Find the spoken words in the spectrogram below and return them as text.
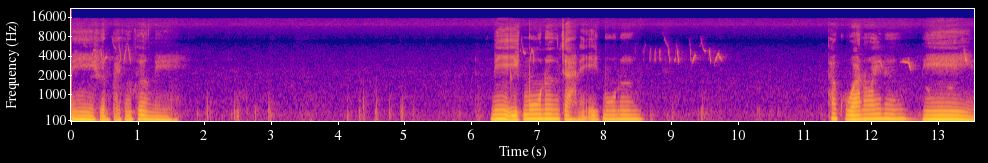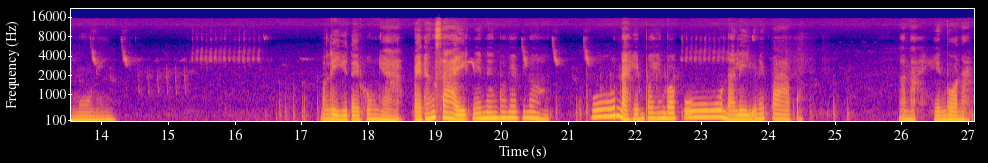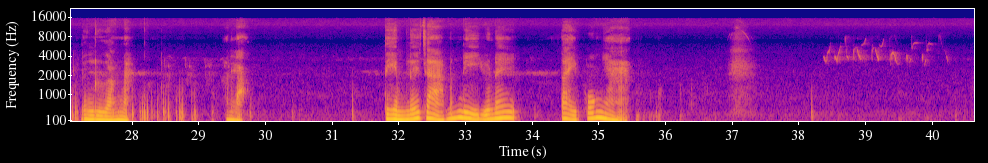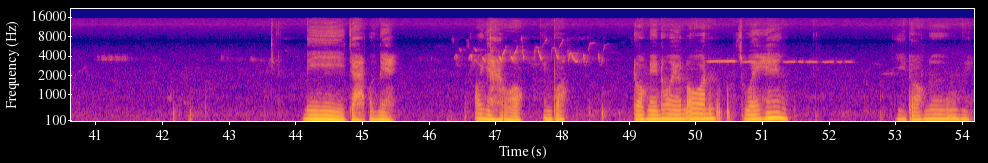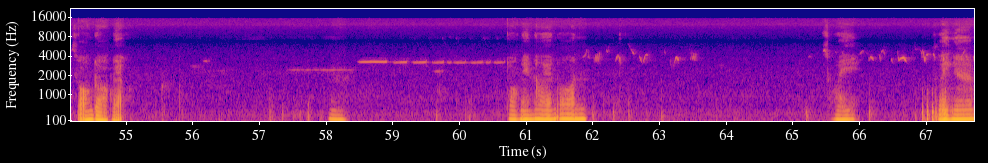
นี่ขึ้นไปเทิงๆนี่ นี่อีกมูนึงจ้ะนี่อีกมูนึงทาขัวน้อยนึง นี่มูนึงมันหลีอยู่ใต้พงหญ้าไปทางซ้ายอีกนิดนึงพ่อแม่พี่น้องพูนน่ะเห็นบ่เห็นบ่พูนน่ะหลีอยู่ในป่าปุ่นนั่นน่ะ เห็นบ่น่ะเหลืองๆน่ะนั่นละ เต็มเลยจ้ะมันดีอยู่ในไต่พงหญ้านี่จ้ะเบิ่งแหน่เอาหญ้าออกเห็นบ่ดอกน้อยๆอ่อนๆ สวยแห้ง นี่ดอกหนึ่งสองดอกแล้ว อืม ดอกน้อยๆอ่อนๆ สวย สวยงาม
